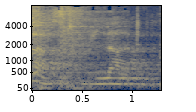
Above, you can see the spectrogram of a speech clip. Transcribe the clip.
First blood.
